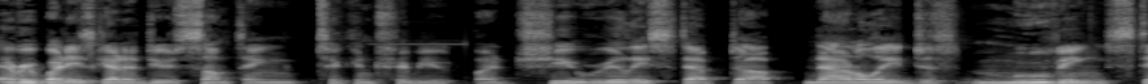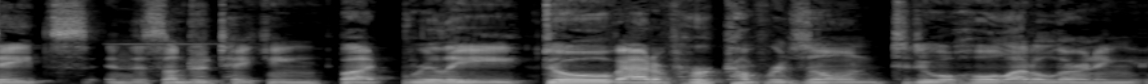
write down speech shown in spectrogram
everybody's got to do something to contribute. But she really stepped up, not only just moving states in this undertaking, but really dove out of her comfort zone to do a whole lot of learning.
